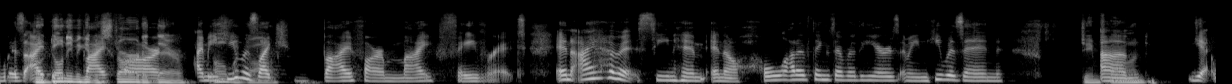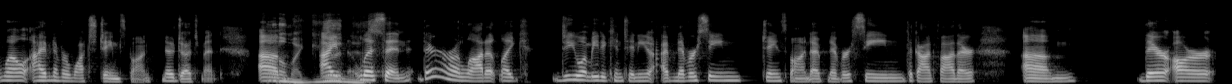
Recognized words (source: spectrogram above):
was oh, I don't even get me started far, there. I mean, oh he was gosh. like by far my favorite. And I haven't seen him in a whole lot of things over the years. I mean, he was in James um, Bond. yeah, well, I've never watched James Bond. No judgment. oh my my I listen, there are a lot of like do you want me to continue? I've never seen James Bond. I've never seen The Godfather. Um there are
